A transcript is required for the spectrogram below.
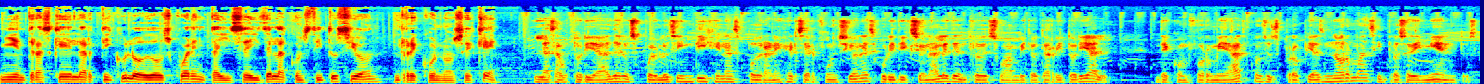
Mientras que el artículo 246 de la Constitución reconoce que las autoridades de los pueblos indígenas podrán ejercer funciones jurisdiccionales dentro de su ámbito territorial, de conformidad con sus propias normas y procedimientos,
